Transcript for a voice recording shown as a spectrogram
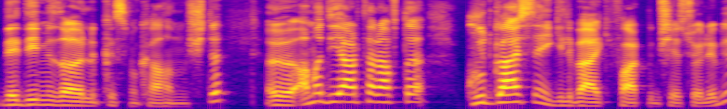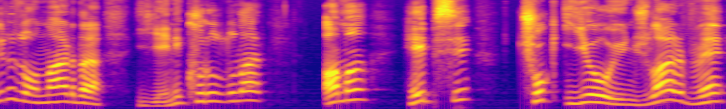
dediğimiz ağırlık kısmı kalmıştı. Ee, ama diğer tarafta Good Guys'la ilgili belki farklı bir şey söyleyebiliriz. Onlar da yeni kuruldular ama hepsi çok iyi oyuncular ve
